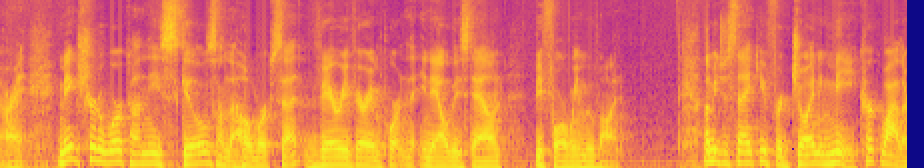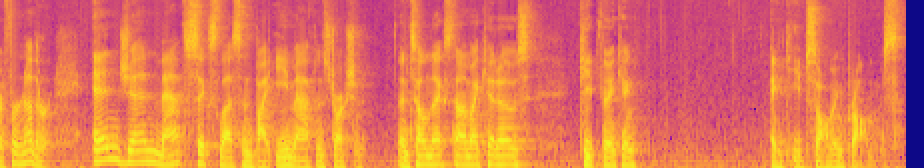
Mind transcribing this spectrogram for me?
All right, make sure to work on these skills on the homework set. Very, very important that you nail these down before we move on. Let me just thank you for joining me, Kirk Weiler, for another NGen Math 6 lesson by eMath Instruction. Until next time, my kiddos, keep thinking and keep solving problems.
